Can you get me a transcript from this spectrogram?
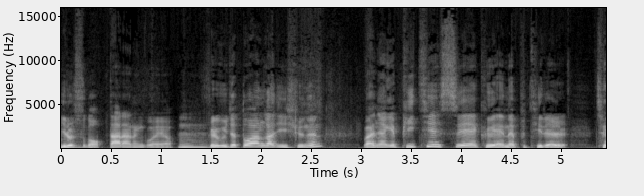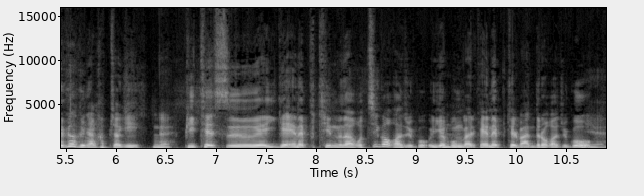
이럴 수가 없다라는 거예요. 음. 그리고 이제 또 한 가지 이슈는 만약에 BTS의 그 NFT를 제가 그냥 갑자기 네. BTS의 이게 NFT라고 찍어가지고 이게 뭔가 이렇게 NFT를 만들어가지고 음. 예.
